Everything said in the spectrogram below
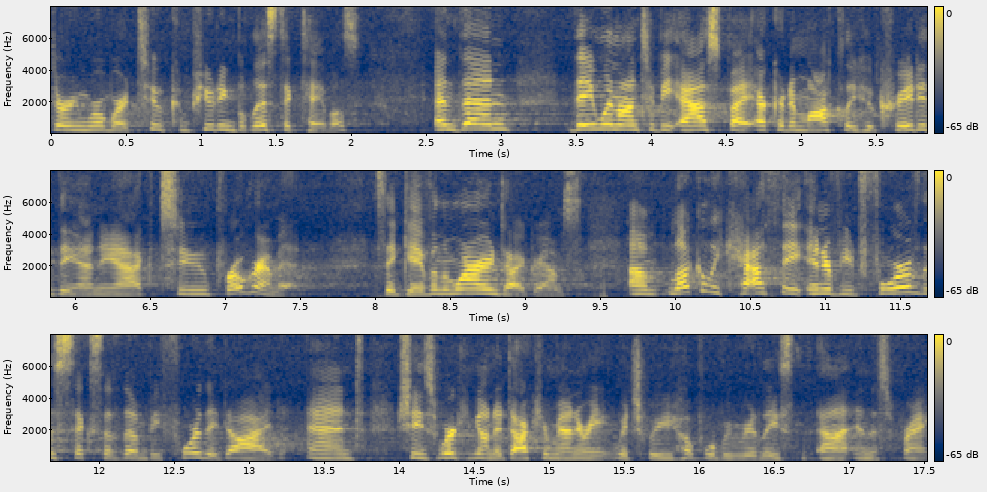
during World War II, computing ballistic tables. And then they went on to be asked by Eckert and Mauchly, who created the ENIAC, to program it. So they gave them the wiring diagrams. Um, luckily, Kathy interviewed four of the six of them before they died, and she's working on a documentary which we hope will be released uh, in the spring.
